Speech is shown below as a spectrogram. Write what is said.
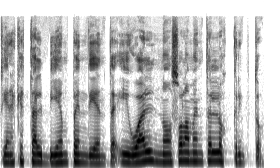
tienes que estar bien pendiente. Igual no solamente en los criptos.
